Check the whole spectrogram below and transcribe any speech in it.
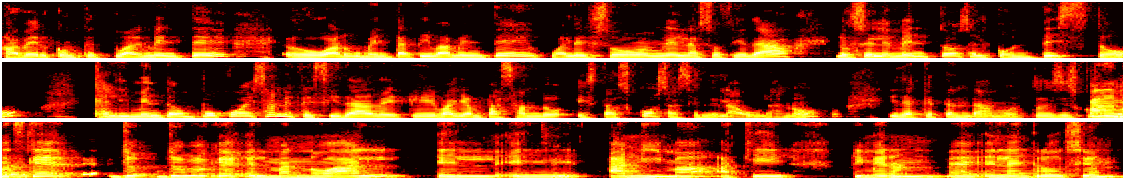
a ver conceptualmente o argumentativamente cuáles son en la sociedad los elementos, el contexto que alimenta un poco esa necesidad de que vayan pasando estas cosas en el aula, ¿no? Y de que tendamos. Entonces Además que yo, veo que el manual el, eh, anima a que primero en, eh, la introducción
